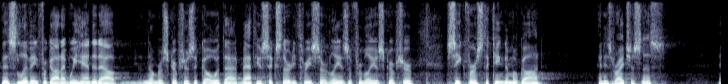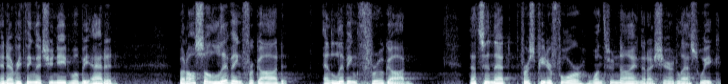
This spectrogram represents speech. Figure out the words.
This living for God, and we handed out a number of scriptures that go with that. Matthew 6:33 certainly is a familiar scripture. Seek first the kingdom of God and his righteousness, and everything that you need will be added. But also living for God and living through God that's in that 1 Peter 4 1 through 9 that I shared last week.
